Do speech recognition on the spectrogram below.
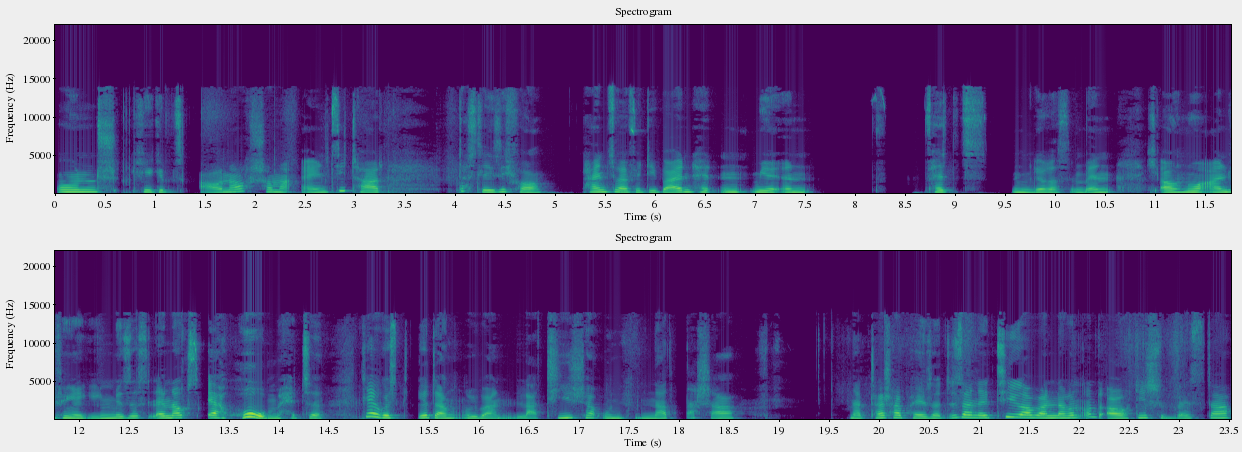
Und hier gibt es auch noch schon mal ein Zitat, das lese ich vor. Kein Zweifel, die beiden hätten mir in Fetz gerissen, wenn ich auch nur einen Finger gegen Mrs. Lennox erhoben hätte. Tiagos Gedanken über Latisha und Natascha. Natascha Pacert ist eine Tigerwanderin und auch die Schwester,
